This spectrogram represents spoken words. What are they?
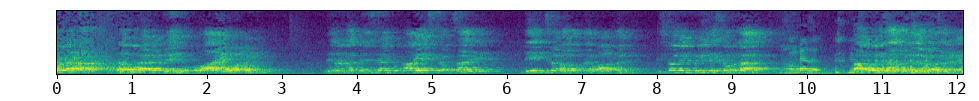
కూడా డబ్బు కట్టట్లేదు ఒక ఆయిల్ వాడండి నేను నాకు తెలిసిన ఒక ఆయిల్ ఇస్తే ఒకసారి నేను ఇచ్చిన బలవంతంగా వాడతాను. ఇష్టం నేను పెళ్ళి చేస్తే ఉండదు? చాలా మంది నిలబడతారట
